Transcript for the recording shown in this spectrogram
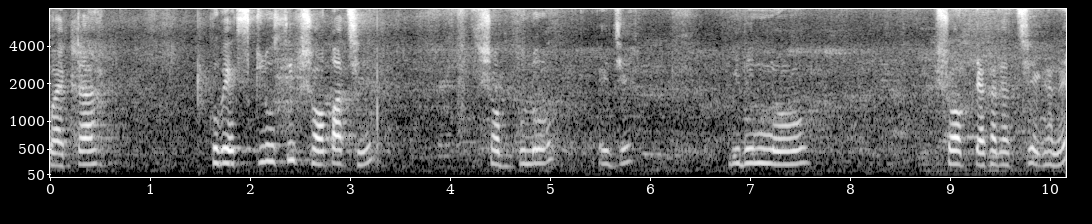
কয়েকটা খুব এক্সক্লুসিভ শপ আছে। সবগুলো এই যে বিভিন্ন শপ দেখা যাচ্ছে এখানে।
